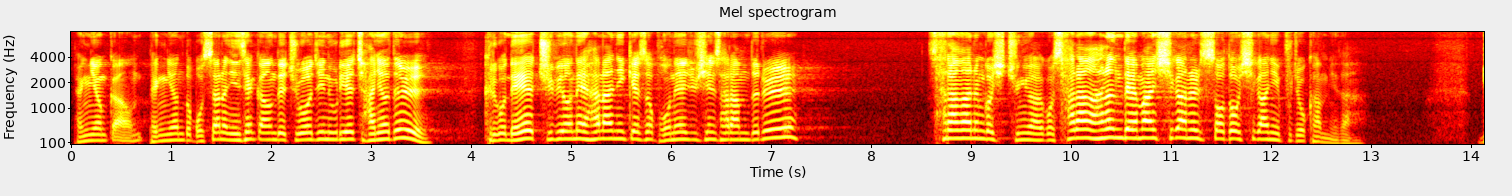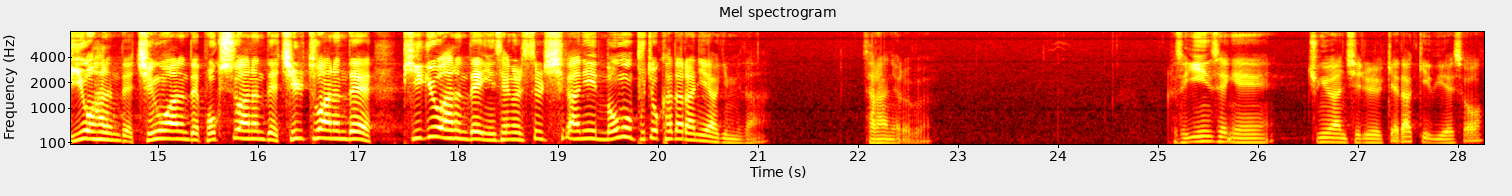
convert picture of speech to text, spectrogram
백년 가운 백년도 못 사는 인생 가운데 주어진 우리의 자녀들 그리고 내 주변에 하나님께서 보내주신 사람들을 사랑하는 것이 중요하고 사랑하는 데만 시간을 써도 시간이 부족합니다. 미워하는데, 증오하는데, 복수하는데, 질투하는데, 비교하는데 인생을 쓸 시간이 너무 부족하다라는 이야기입니다. 사랑하는 여러분. 그래서 이 인생의 중요한 질을 깨닫기 위해서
